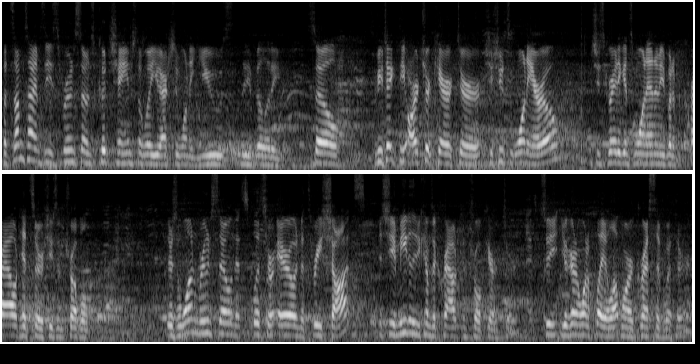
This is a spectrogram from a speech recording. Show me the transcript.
But sometimes these runestones could change the way you actually want to use the ability. So if you take the archer character, she shoots one arrow. She's great against one enemy, but if a crowd hits her, she's in trouble. There's one runestone that splits her arrow into three shots, and she immediately becomes a crowd control character. So you're going to want to play a lot more aggressive with her.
